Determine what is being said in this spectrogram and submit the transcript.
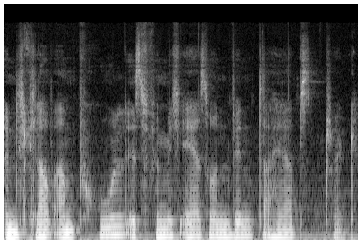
und ich glaube, am Pool ist für mich eher so ein Winter-Herbst-Track.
